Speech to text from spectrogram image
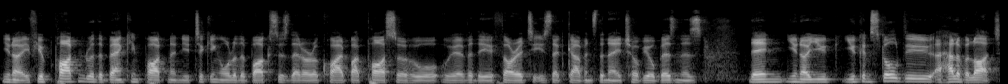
you know if you're partnered with a banking partner and you're ticking all of the boxes that are required by PASA, or whoever the authority is that governs the nature of your business, then you know you you can still do a hell of a lot.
